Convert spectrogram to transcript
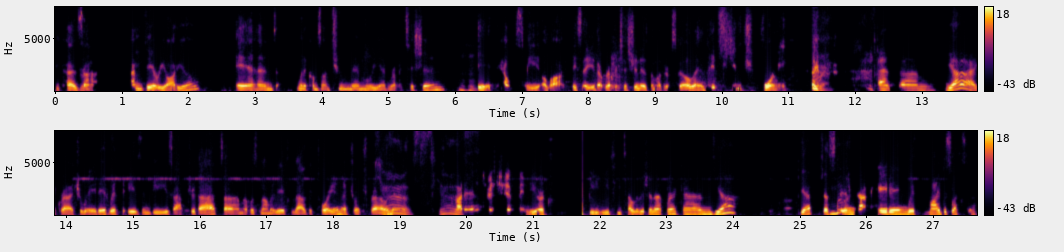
because right. uh, I'm very audio, and when it comes on to memory and repetition, mm-hmm. it helps me a lot. They say that repetition is the mother of skill, and it's huge for me. Right. and um, yeah, I graduated with A's and B's after that. Um, I was nominated for valedictorian at George Brown. Yes, yes. Got an internship in New York BET Television Network, and yeah, yep, just my. been navigating with my dyslexia.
